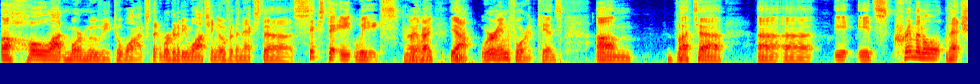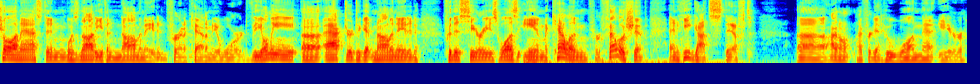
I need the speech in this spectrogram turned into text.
a whole lot more movie to watch that we're going to be watching over the next uh, six to eight weeks. Really, Okay. yeah, we're in for it, kids. Um, but uh, uh, uh, it, it's criminal that Sean Astin was not even nominated for an Academy Award. The only uh, actor to get nominated for this series was Ian McKellen for Fellowship, and he got stiffed. Uh, I don't, I forget who won that year,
